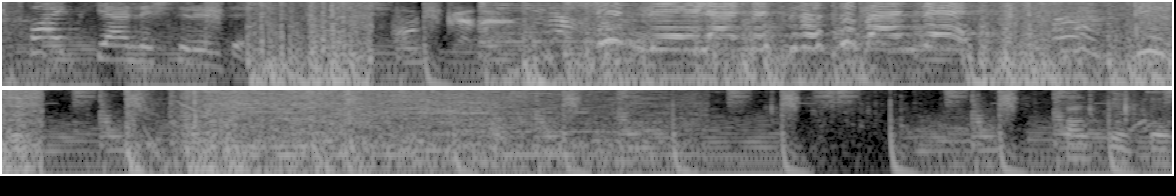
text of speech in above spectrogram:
Spike yerleştirildi. Şimdi eğlenme sırası bende. Bir düş. Sen sevdin.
